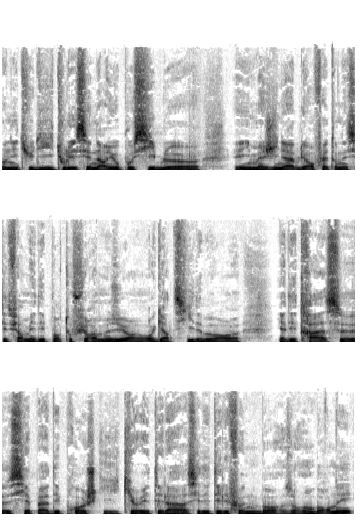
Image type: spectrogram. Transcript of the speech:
on, étudie tous les scénarios possibles euh, et imaginables. Et en fait, on essaie de fermer des portes au fur et à mesure. On regarde si d'abord euh, il y a des traces, euh, s'il n'y a pas des proches qui, qui auraient été là, si des téléphones ont borné.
